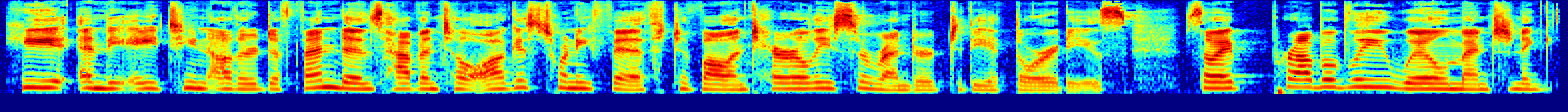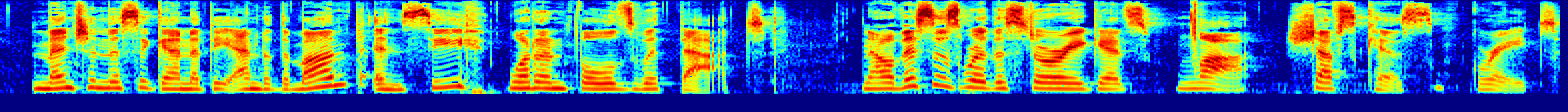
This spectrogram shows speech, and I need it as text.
He and the 18 other defendants have until August 25th to voluntarily surrender to the authorities. So I probably will mention mention this again at the end of the month and see what unfolds with that. Now this is where the story gets mwah, chef's kiss. Great.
